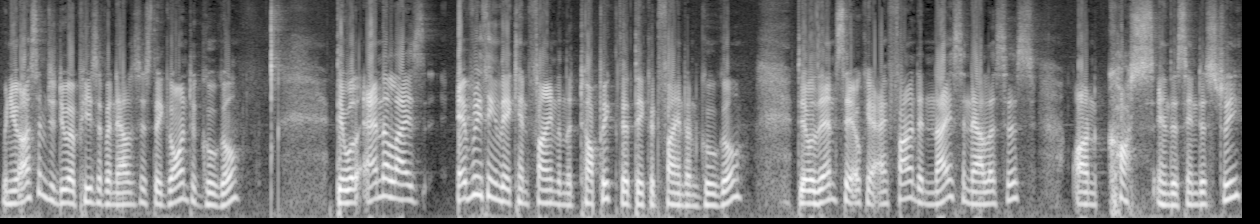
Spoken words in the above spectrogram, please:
when you ask them to do a piece of analysis, they go onto Google, they will analyze everything they can find on the topic that they could find on Google. They will then say, okay, I found a nice analysis on costs in this industry.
